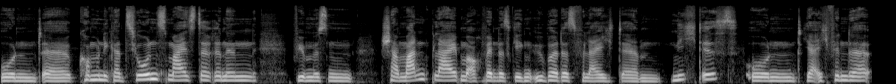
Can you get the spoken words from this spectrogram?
und äh, Kommunikationsmeisterinnen. Wir müssen charmant bleiben, auch wenn das Gegenüber das vielleicht ähm, nicht ist. Und ja, ich finde,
